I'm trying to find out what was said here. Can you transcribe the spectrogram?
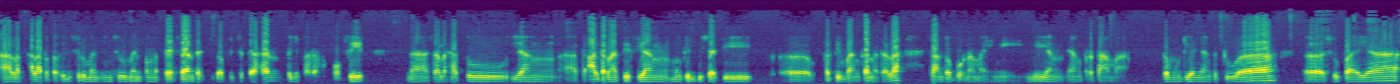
alat-alat atau instrumen-instrumen pengetesan dan juga pencegahan penyebaran COVID. Nah, salah satu yang alternatif yang mungkin bisa dipertimbangkan uh, adalah Santo Purnama ini. Ini yang yang pertama. Kemudian yang kedua uh, supaya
